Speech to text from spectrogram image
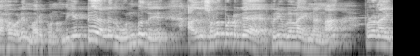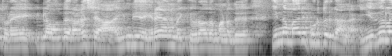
தகவலை மறுக்கணும். இந்த எட்டு அல்லது ஒன்பது அதில் சொல்லப்பட்டிருக்க பிரிவுகள்லாம் என்னென்னா புலனாய்த்துறை இல்லை வந்து ரகசிய இந்திய இறையாண்மைக்கு விரோதமானது இந்த மாதிரி கொடுத்துருக்காங்க. இதில்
